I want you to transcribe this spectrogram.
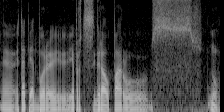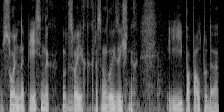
этапе отбора я просто сыграл пару, с- ну, сольно песенок, вот Мгм. своих как раз англоязычных, и попал туда.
